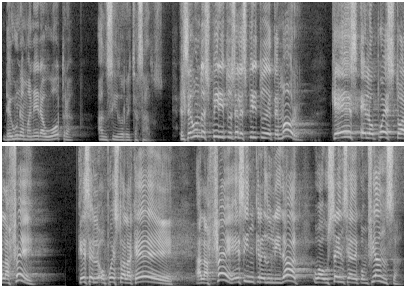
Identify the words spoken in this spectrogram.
de una manera u otra han sido rechazados. El segundo espíritu es el espíritu de temor, que es el opuesto a la fe. que es el opuesto a la que? A la fe, es incredulidad o ausencia de confianza.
